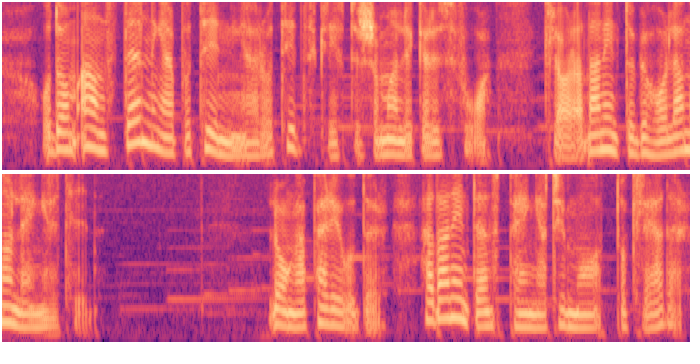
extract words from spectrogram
och de anställningar på tidningar och tidskrifter som han lyckades få klarade han inte att behålla någon längre tid. Långa perioder hade han inte ens pengar till mat och kläder.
